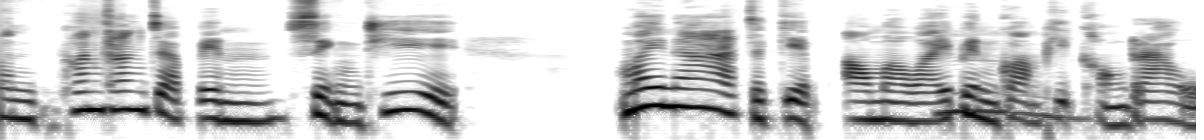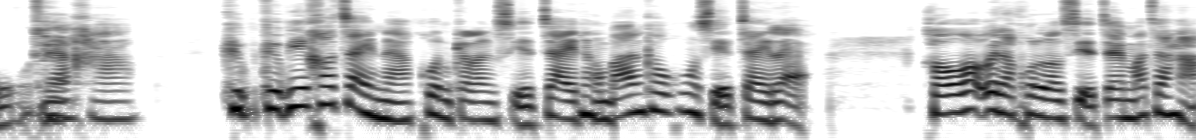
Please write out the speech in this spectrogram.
มันค่อนข้างจะเป็นสิ่งที่ ไม่น่าจะเก็บเอามาไว้อืมเป็นความผิดของเราค่ะนะคะ คือคือพี่เข้าใจนะ คนกำลังเสียใจทางบ้านเขาคงเสียใจแหละเขาก็เวลาคนเราเสียใจมักจะหา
